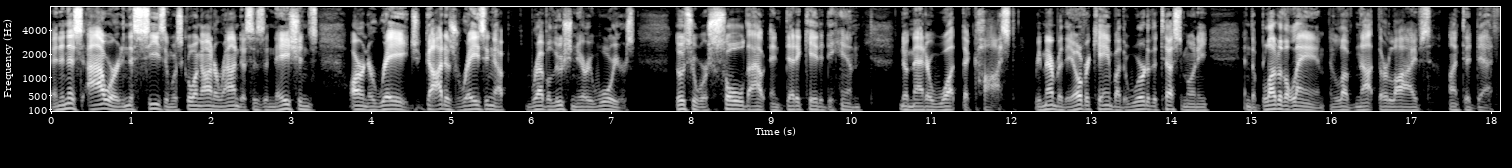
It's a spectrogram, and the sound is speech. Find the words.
And in this hour, in this season, what's going on around us as the nations are in a rage, God is raising up revolutionary warriors, those who were sold out and dedicated to Him no matter what the cost. Remember, they overcame by the word of the testimony and the blood of the Lamb and loved not their lives unto death.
